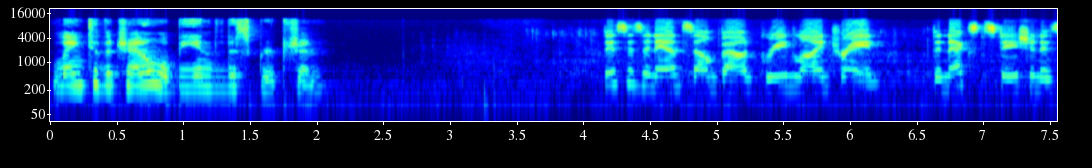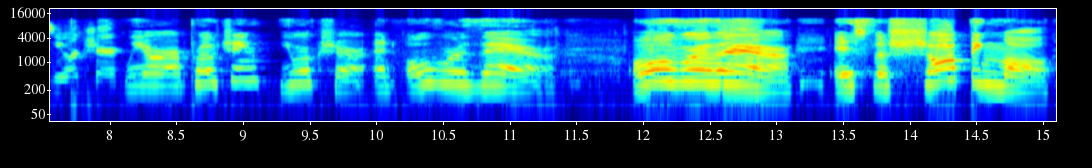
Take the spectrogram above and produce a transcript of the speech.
Link to the channel will be in the description. This is an Anselm bound Green Line train. The next station is Yorkshire. We are approaching Yorkshire, and over there, over there is the shopping mall.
